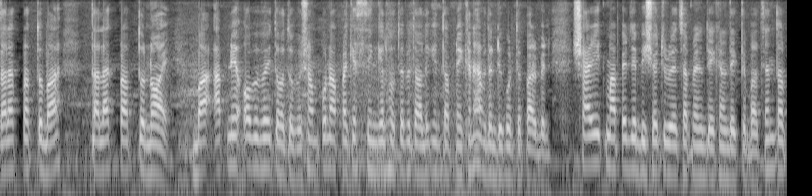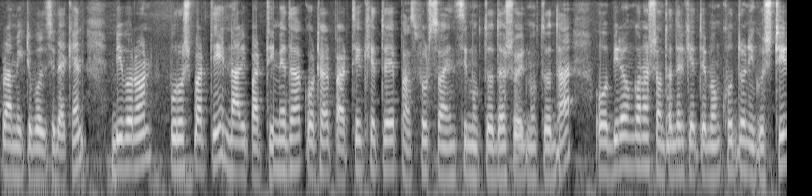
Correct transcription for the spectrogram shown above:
তালাকপ্রাপ্ত বা তালাকপ্রাপ্ত নয়, বা আপনি অবিবাহিত হতে হবে। সম্পূর্ণ আপনাকে সিঙ্গেল হতে হবে, তাহলে কিন্তু আপনি এখানে আবেদনটি করতে পারবেন। শারীরিক মাপের যে বিষয়টি রয়েছে আপনি কিন্তু এখানে দেখতে পাচ্ছেন। তারপর আমি একটু বলছি, দেখেন, বিবরণ, পুরুষ প্রার্থী, নারী প্রার্থী, মেধা, কোঠার প্রার্থীর ক্ষেত্রে পাসপোর্ট সায়েন্সি মুক্তযোদ্ধা শহীদ মুক্তযোদ্ধা ও বীরঙ্গনা সন্তানদের ক্ষেত্রে এবং ক্ষুদ্র নিগোষ্ঠীর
